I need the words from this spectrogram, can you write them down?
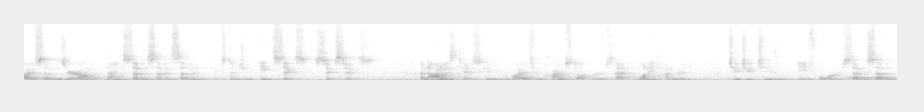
519-570-9777, extension 8666. Anonymous tips can be provided through Crime Stoppers at 1-800-222-8477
